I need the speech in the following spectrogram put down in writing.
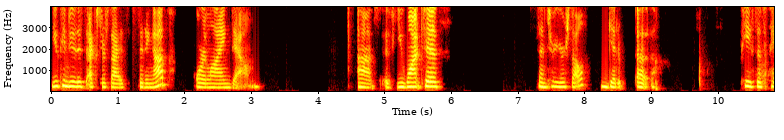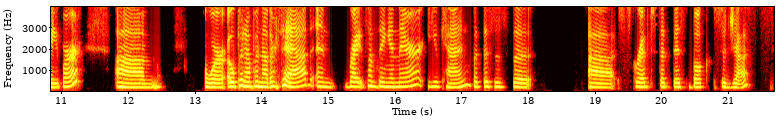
You can do this exercise sitting up or lying down. Um, so if you want to center yourself, get a, a piece of paper, um, or open up another tab and write something in there, you can, but this is the uh, script that this book suggests.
